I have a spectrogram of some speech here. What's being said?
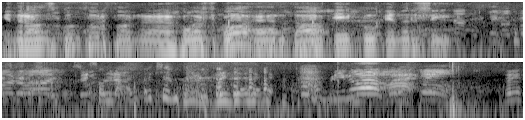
Generalsponsor for eh, HFK er da Eko Energi. Sånn der, for eksempel. Det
